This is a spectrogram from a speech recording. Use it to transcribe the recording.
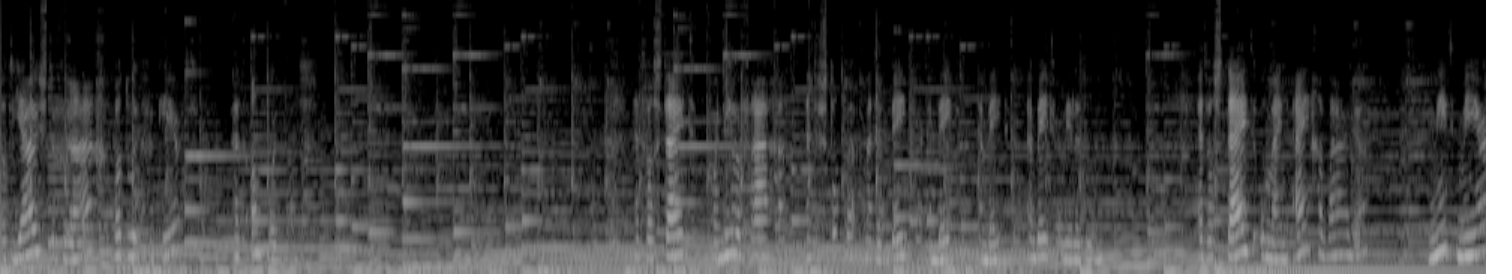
Dat juist de vraag, wat doe ik verkeerd, het antwoord was. Het was tijd voor nieuwe vragen en te stoppen met het beter en beter en beter en beter willen doen. Het was tijd om mijn eigen waarde niet meer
